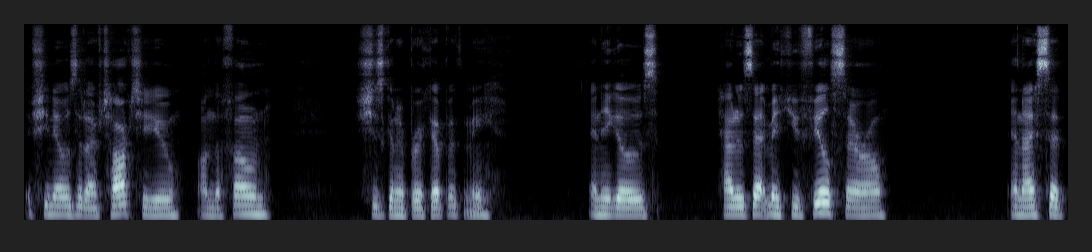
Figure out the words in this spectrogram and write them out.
if she knows that I've talked to you on the phone, she's going to break up with me. And he goes, "How does that make you feel, Cyril?" And I said,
